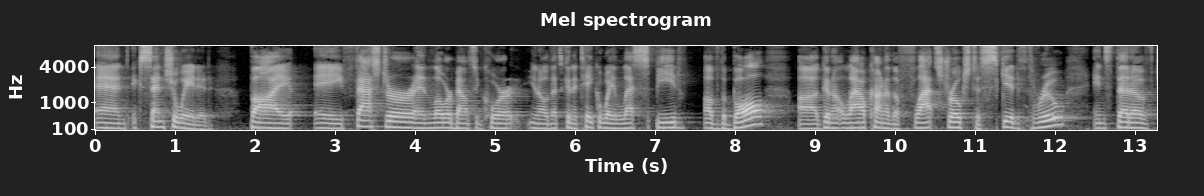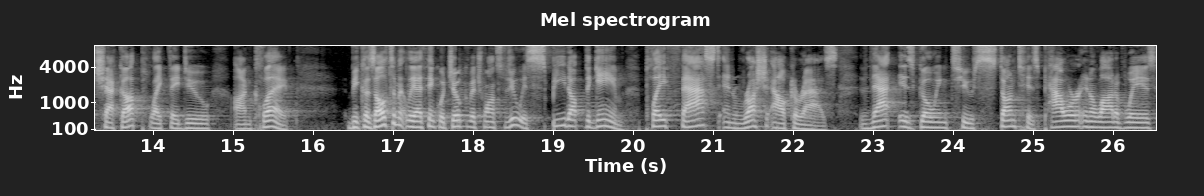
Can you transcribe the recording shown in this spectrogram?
and accentuated by a faster and lower bouncing court, you know, that's going to take away less speed of the ball, uh, going to allow kind of the flat strokes to skid through instead of check up like they do on clay because ultimately, I think what Djokovic wants to do is speed up the game, play fast, and rush Alcaraz. That is going to stunt his power in a lot of ways,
